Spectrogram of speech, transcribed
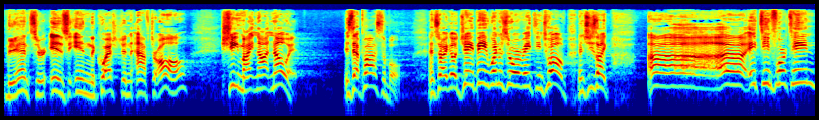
the answer is in the question after all, she might not know it. Is that possible? And so I go, JB, when was the War of 1812? And she's like, uh, 1814? Uh,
